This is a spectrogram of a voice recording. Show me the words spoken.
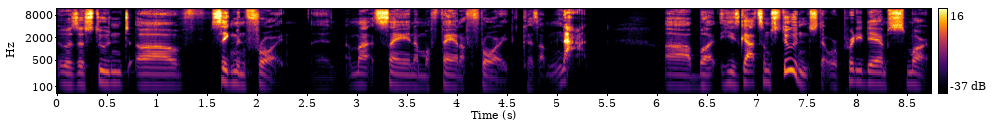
was a student of Sigmund Freud. And I'm not saying I'm a fan of Freud because I'm not. Uh, but he's got some students that were pretty damn smart.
